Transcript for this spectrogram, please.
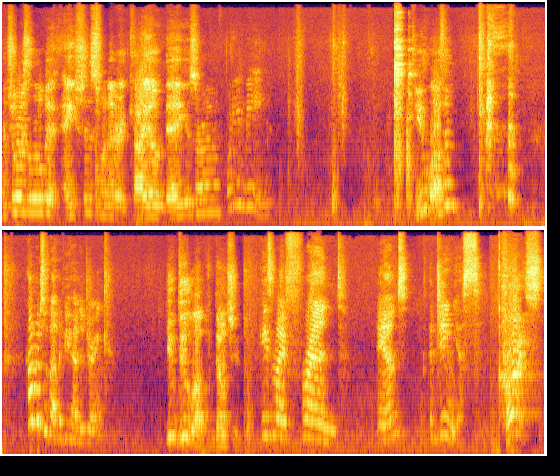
Aren't you always a little bit anxious whenever Kayode Day is around? What do you mean? Do you love him? How much of that have you had to drink? You do love him, don't you? He's my friend. And a genius. Christ!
